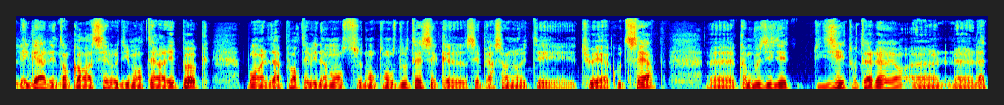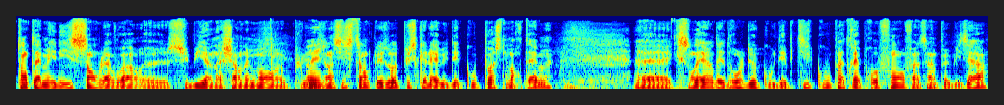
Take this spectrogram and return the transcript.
légale est encore assez rudimentaire à l'époque. Bon, elles apportent évidemment ce dont on se doutait, c'est que ces personnes ont été tuées à coups de serpe. Euh, comme vous disiez, disiez tout à l'heure, euh, la, tante Amélie semble avoir subi un acharnement plus insistant que les autres, puisqu'elle a eu des coups post-mortem. Euh, qui sont d'ailleurs des drôles de coups, des petits coups pas très profonds, enfin c'est un peu bizarre.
